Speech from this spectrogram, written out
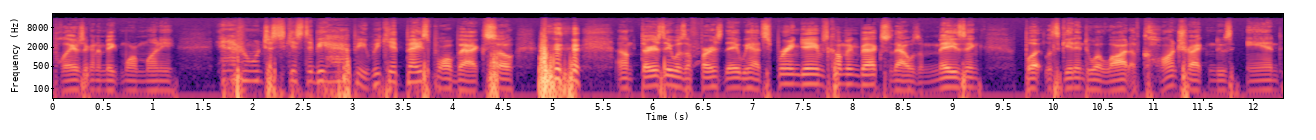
Players are going to make more money. And everyone just gets to be happy. We get baseball back. So um, Thursday was the first day we had spring games coming back, so that was amazing. But let's get into a lot of contract news and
